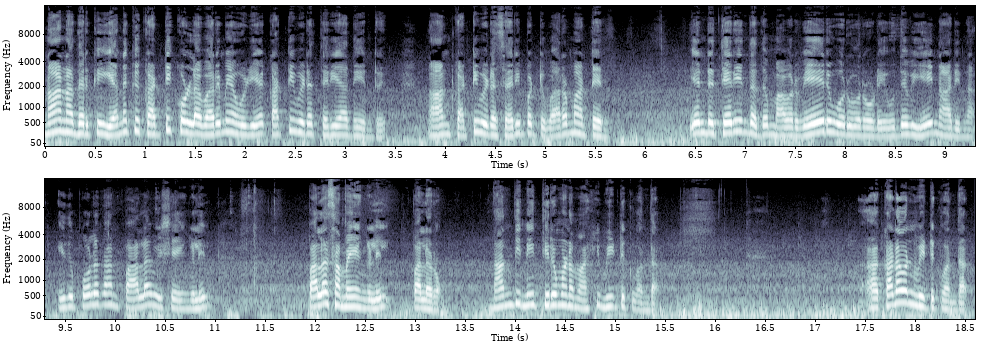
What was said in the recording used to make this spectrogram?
நான் அதற்கு எனக்கு கட்டிக்கொள்ள வறுமை ஒழிய கட்டிவிட தெரியாது என்று. நான் கட்டிவிட சரிப்பட்டு வரமாட்டேன் என்று தெரிந்ததும் அவர் வேறு ஒருவருடைய உதவியை நாடினார். இது போலதான் பல விஷயங்களில் பல சமயங்களில் பலரும். நந்தினி திருமணமாகி வீட்டுக்கு வந்தார். கணவன் வீட்டுக்கு வந்தாள்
